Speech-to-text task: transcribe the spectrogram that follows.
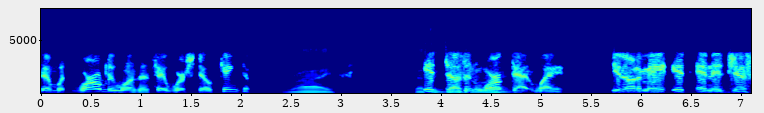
them with worldly ones and say we're still kingdom. Right. That's it exactly doesn't work right. that way. You know what I mean? It and it just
